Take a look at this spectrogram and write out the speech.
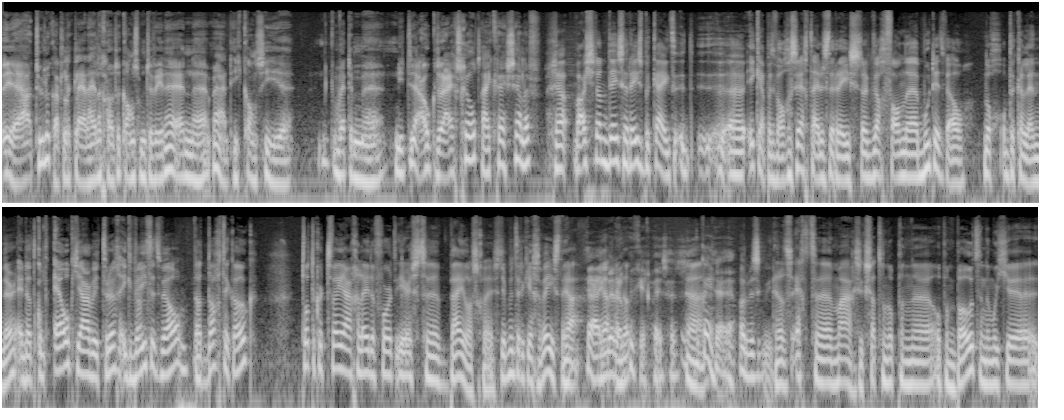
ja, natuurlijk had Leclerc een hele grote kans om te winnen. En eh, maar ja, die kans die, eh, werd hem eh, niet, ja, ook door eigen schuld. Hij kreeg zelf. Ja, maar als je dan deze race bekijkt, eh, eh, ik heb het wel gezegd tijdens de race, dat ik dacht van, eh, moet dit wel nog op de kalender? En dat komt elk jaar weer terug, ik weet het wel. Dat dacht ik ook. Tot ik er twee jaar geleden voor het eerst eh, bij was geweest. Je bent er een keer geweest, hè? Ja. Ja, ik ben en er ook dat- een keer geweest. Dus- Ja. Oké, Ja, ja. Oh, dat wist ik niet. En dat is echt eh, magisch. Ik zat toen op een, eh, op een boot en dan moet je,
